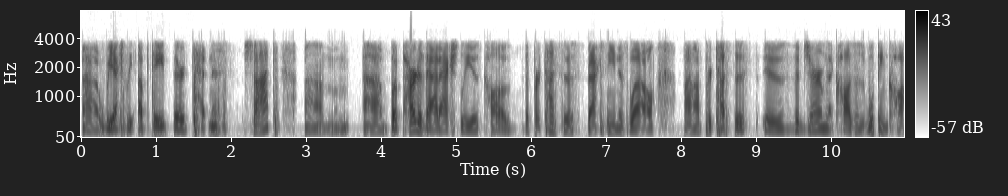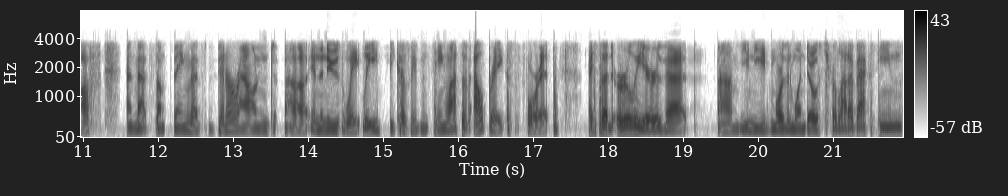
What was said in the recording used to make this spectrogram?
uh, we actually update their tetanus shot, um, uh, but part of that actually is called the pertussis vaccine as well. Uh, pertussis is the germ that causes whooping cough, and that's something that's been around uh, in the news lately because we've been seeing lots of outbreaks for it. I said earlier that um, you need more than one dose for a lot of vaccines,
